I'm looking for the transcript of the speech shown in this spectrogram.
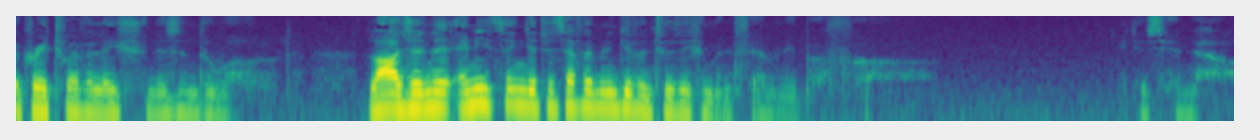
A great revelation is in the world larger than anything that has ever been given to the human family before. It is here now,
